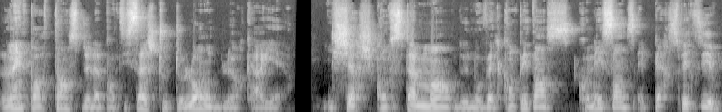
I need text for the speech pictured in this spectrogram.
l'importance de l'apprentissage tout au long de leur carrière. Ils cherchent constamment de nouvelles compétences, connaissances et perspectives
